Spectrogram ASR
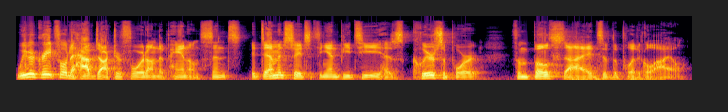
We were grateful to have Dr. Ford on the panel since it demonstrates that the NPT has clear support from both sides of the political aisle.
